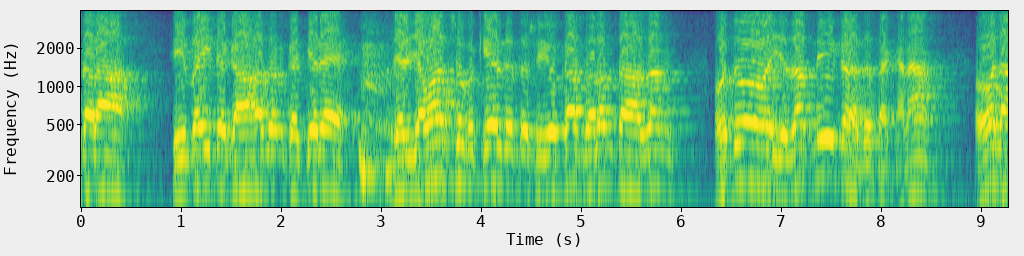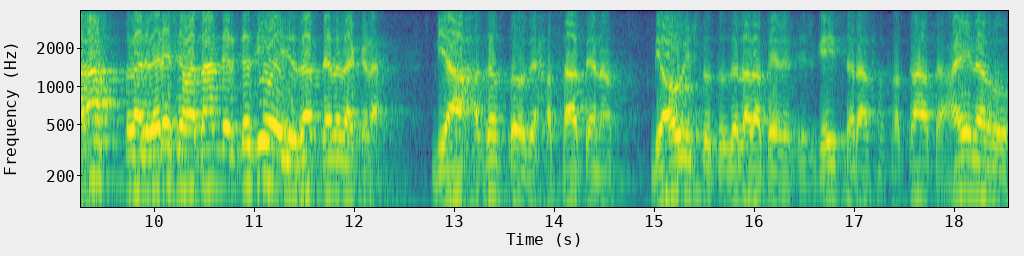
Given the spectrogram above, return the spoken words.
تعالی فی بیت کا احدن کچره در جواز شو بکیر ده تو شیو کا سلام تا ازن او تو اجازت نوی کرده تا کنا او دا غاست دلویره شوطان در کسی و اجازت نده کرده بیا حضرت و بحساتنا بیا وشتو تو دلارا پیغه تشگئی سرا ففقات عینهو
